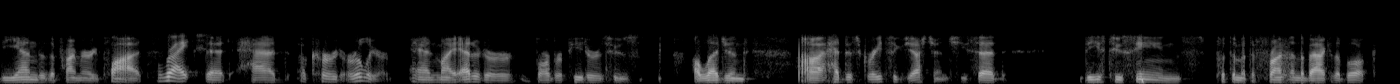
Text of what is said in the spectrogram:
the end of the primary plot right. that had occurred earlier. And my editor, Barbara Peters, who's a legend, uh, had this great suggestion. She said, These two scenes, put them at the front and the back of the book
